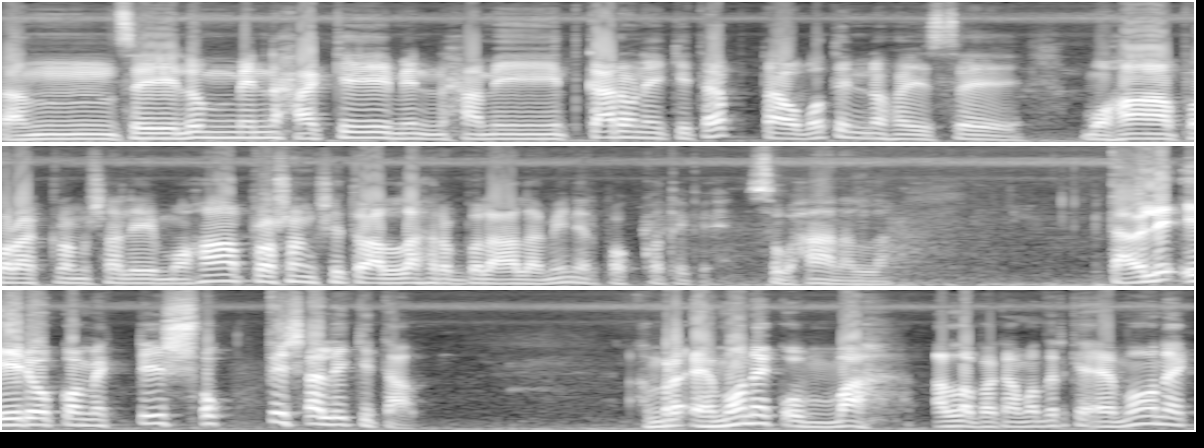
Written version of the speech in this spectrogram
তানজিলুম মিন হাকিমিন হামিদ। কারণ এই কিতাবটা অবতীর্ণ হয়েছে মহাপরাক্রমশালী, মহাপ্রশংসিত আল্লাহ রব্বুল্লা আলমিনের পক্ষ থেকে। সুবহান আল্লাহ তাহলে এরকম একটি শক্তিশালী কিতাব। আমরা এমন এক উম্মাহ, আল্লাহ পাক আমাদেরকে এমন এক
